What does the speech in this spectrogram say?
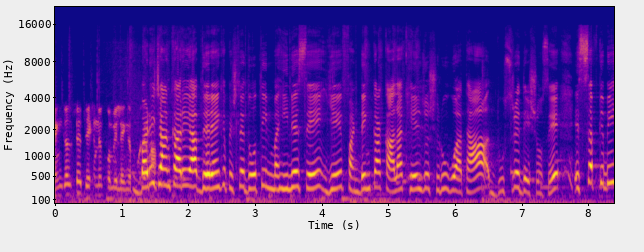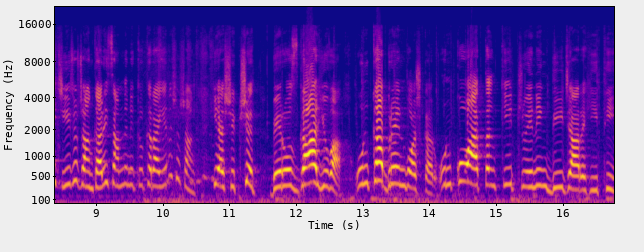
एंगल से देखने को मिलेंगे बड़ी जानकारी आप दे रहे हैं कि पिछले दो तीन महीने से ये फंडिंग का काला खेल जो शुरू हुआ था दूसरे देशों से इस सब के बीच ये जो जानकारी सामने निकल कर आई है ना शशांक कि अशिक्षित बेरोजगार युवा उनका ब्रेन वॉश कर उनको आतंकी ट्रेनिंग दी जा रही थी।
